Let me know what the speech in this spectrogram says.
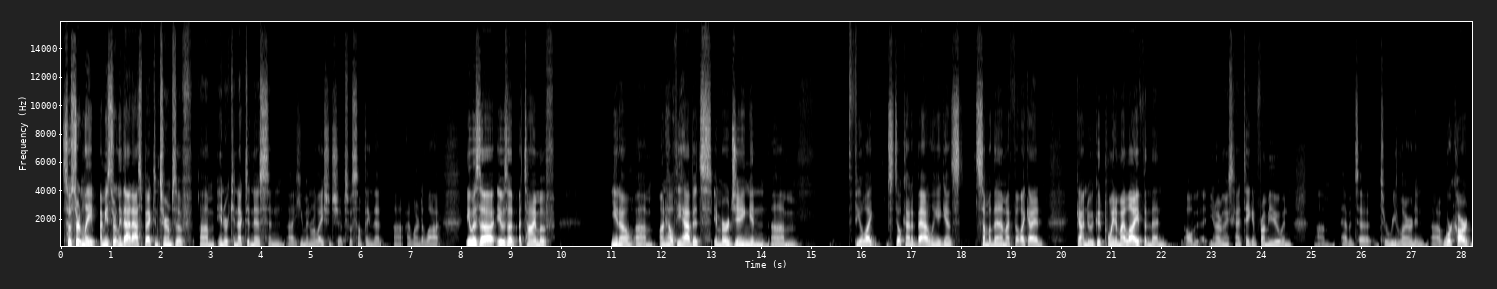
so certainly, I mean, certainly that aspect in terms of um, interconnectedness and uh, human relationships was something that uh, I learned a lot. It was a it was a, a time of you know um, unhealthy habits emerging and um, feel like still kind of battling against some of them. I felt like I had gotten to a good point in my life and then all you know everything's kind of taken from you and um, having to to relearn and uh, work hard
